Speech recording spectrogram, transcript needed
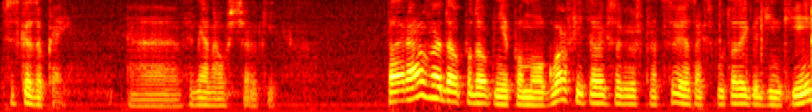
Wszystko jest ok. E, wymiana uszczelki prawdopodobnie pomogła. Filterek sobie już pracuje tak z półtorej godzinki.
